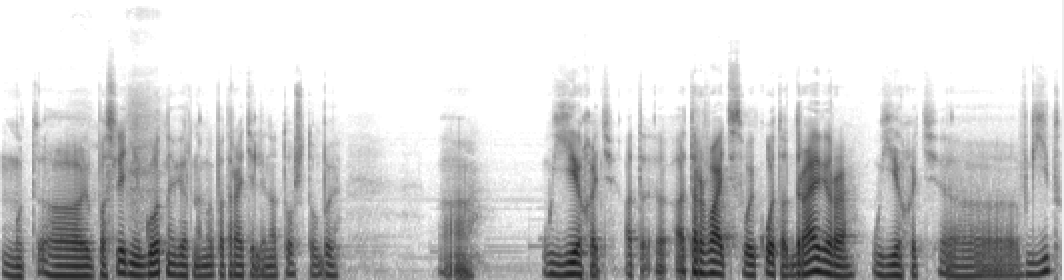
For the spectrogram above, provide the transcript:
Вот, э, последний год, наверное, мы потратили на то, чтобы уехать, от, оторвать свой код от драйвера, уехать э, в гид,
